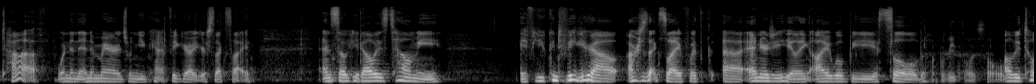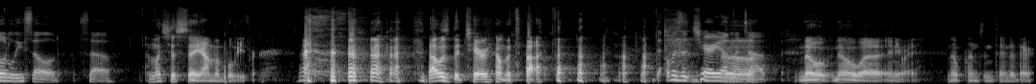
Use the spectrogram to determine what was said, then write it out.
tough when in, in a marriage when you can't figure out your sex life, and so he'd always tell me, "If you can figure out our sex life with uh, energy healing, I will be sold. I'll be totally sold. I'll be totally sold." So And let's just say I'm a believer. that was the cherry on the top. that was a cherry on the top. no, no. Uh, anyway, no puns intended there.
